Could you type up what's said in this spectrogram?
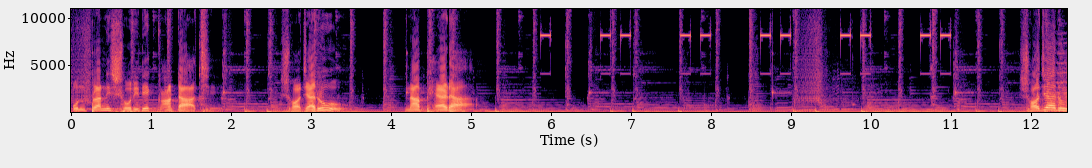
কোন প্রাণীর শরীরে কাঁটা আছে? সজারু না ভেড়া? সজারু।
